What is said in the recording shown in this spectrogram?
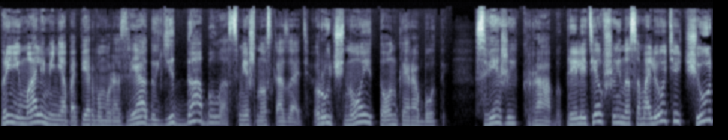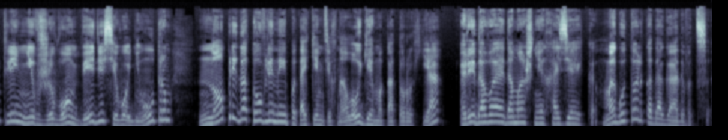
Принимали меня по первому разряду, еда была, смешно сказать, ручной и тонкой работы. Свежие крабы, прилетевшие на самолете чуть ли не в живом виде сегодня утром, но приготовленные по таким технологиям, о которых я, рядовая домашняя хозяйка, могу только догадываться.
